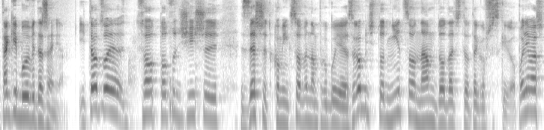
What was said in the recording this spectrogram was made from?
takie były wydarzenia. I to co, co, to, co dzisiejszy zeszyt komiksowy nam próbuje zrobić, to nieco nam dodać do tego wszystkiego, ponieważ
